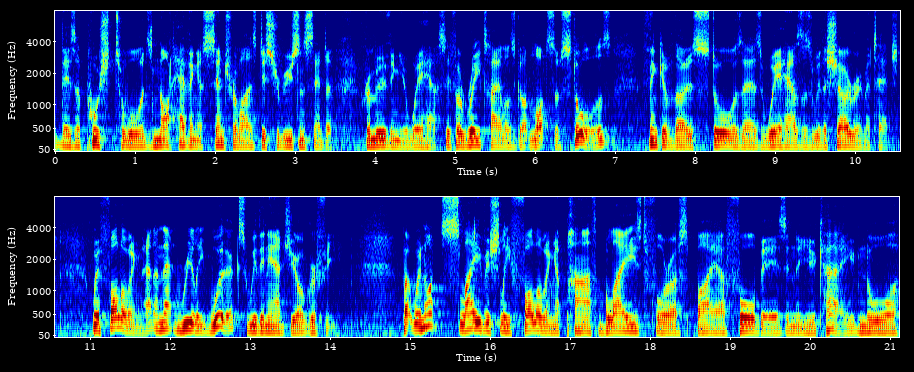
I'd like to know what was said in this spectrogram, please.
there's a push towards not having a centralised distribution centre, removing your warehouse. If a retailer's got lots of stores, think of those stores as warehouses with a showroom attached. We're following that, and that really works within our geography. But we're not slavishly following a path blazed for us by our forebears in the UK, nor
